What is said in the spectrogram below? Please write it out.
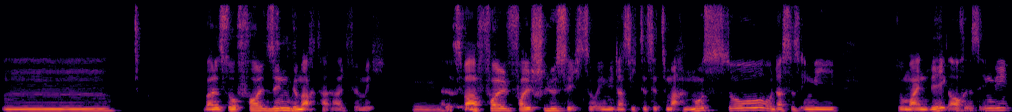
mm, weil es so voll Sinn gemacht hat halt für mich. Mhm. Es war voll, voll schlüssig, so irgendwie, dass ich das jetzt machen muss, so und dass es irgendwie so mein Weg auch ist irgendwie.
